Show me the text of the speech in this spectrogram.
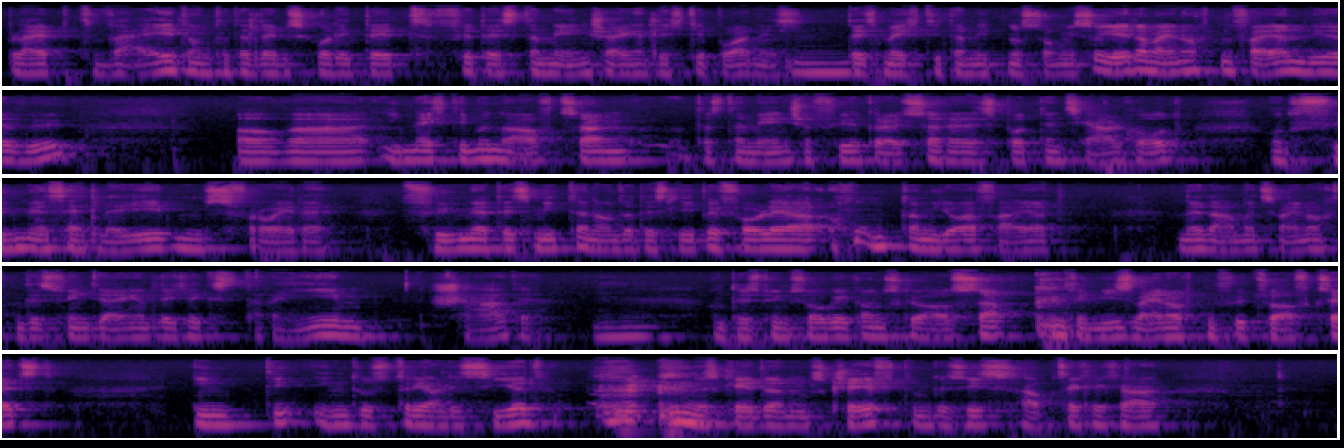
bleibt weit unter der Lebensqualität, für das der Mensch eigentlich geboren ist. Mhm. Das möchte ich damit nur sagen. So jeder Weihnachten feiern, wie er will, aber ich möchte immer nur aufzeigen, dass der Mensch ein viel größeres Potenzial hat und viel mehr seine Lebensfreude, viel mehr das Miteinander, das Liebevolle auch unterm Jahr feiert. Nicht einmal zu Weihnachten, das finde ich eigentlich extrem schade. Mhm. Und deswegen sage ich ganz klar, außer für mich ist Weihnachten viel zu aufgesetzt, industrialisiert. Es geht dann ums Geschäft und es ist hauptsächlich auch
